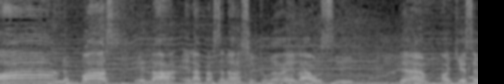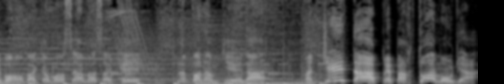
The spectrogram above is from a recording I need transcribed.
Oh, le boss est là. Et la personne à secourir est là aussi. Bien, ok, c'est bon. On va commencer à massacrer le bonhomme qui est là. Vegeta, prépare-toi, mon gars.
